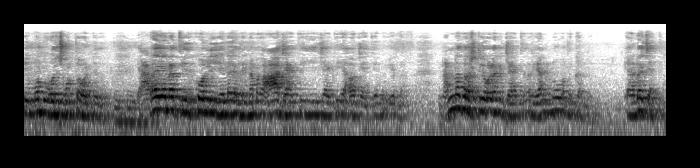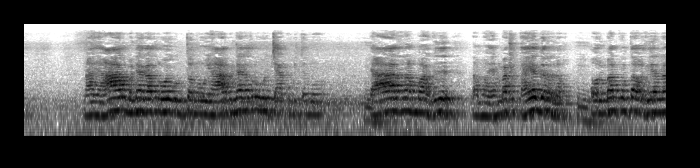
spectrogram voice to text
ಈ ಮುಂದುವರಿಸ್ಕೊಂತ ಹೊಂಟಿದ್ವಿ. ಯಾರ ಏನ ತೀರ್ಕೊಳ್ಳಿ ಏನ ಇರಲಿ ನಮಗೆ ಆ ಜಾತಿ ಈ ಜಾತಿ ಯಾವ ಜಾತಿಯೂ ಇಲ್ಲ. ನನ್ನ ದೃಷ್ಟಿಯೊಳಗೆ ಜಾತಿ ಅಂದ್ರೆ ಹೆಣ್ಣು ಒಂದು ಕಂಡು ಎರಡೇ ಜಾತಿ. ನಾ ಯಾರ ಮನ್ಯಾಗಾದ್ರೂ ಹೋಗಿ ಉಂತನು ಯಾರ ಮನ್ಯಾಗಾದ್ರೂ ಹೋಗಿ ಚಾ ಕುಡಿತನು ಯಾರ ನಮ್ಮ ನಮ್ಮ ಹೆಣ್ಮಕ್ಳು ತಾಯಂದಿರ ನಾವು ಅವ್ರ ಮಾಡ್ಕೊಂತ ಅವ್ರದ್ದೇನ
